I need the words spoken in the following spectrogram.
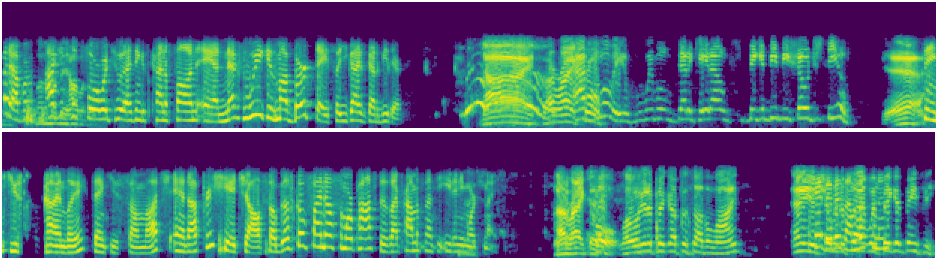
Whatever. Lot I just look holidays. forward to it. I think it's kind of fun. And next week is my birthday, so you guys got to be there. Nice. All right. Cool. Absolutely. We will dedicate our big and beefy show just to you. Yeah. Thank you so kindly. Thank you so much. And I appreciate y'all. So let's go find out some more pastas. I promise not to eat any more tonight. All right. Cool. Well, we're gonna pick up this other line. Hey, you're Okay, chewing babies, the I'm fat with big and beefy.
